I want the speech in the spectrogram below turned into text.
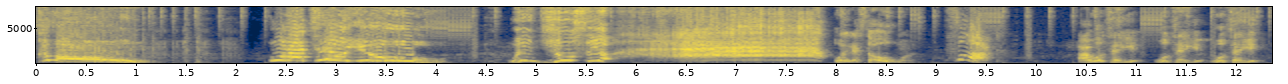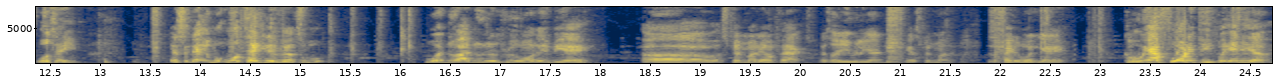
Come on! What I tell you? We juicy. Ah! Wait, that's the old one. Fuck. All right, we'll take it. We'll take it. We'll take it. We'll take it. It's a, we'll take it invincible. What do I do to improve on the NBA? Uh, spend money on packs. That's all you really gotta do. You gotta spend money. It's a pay to win game. Come on, we have 40 people in here.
